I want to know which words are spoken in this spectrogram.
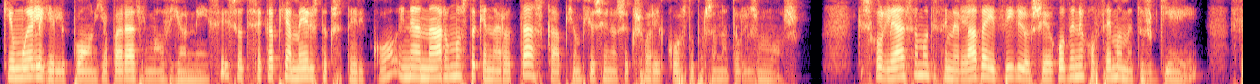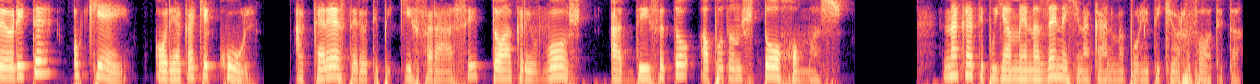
Και μου έλεγε λοιπόν, για παράδειγμα, ο Διονύσης, ότι σε κάποια μέρη στο εξωτερικό είναι ανάρμοστο και να ρωτάς κάποιον ποιος είναι ο σεξουαλικός του προσανατολισμός. Και σχολιάσαμε ότι στην Ελλάδα η δήλωση «εγώ δεν έχω θέμα με τους γκέι» θεωρείται «ok», οριακά και cool. Ακραία στερεοτυπική φράση, το ακριβώς αντίθετο από τον στόχο μας. Να κάτι που για μένα δεν έχει να κάνει με πολιτική ορθότητα.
